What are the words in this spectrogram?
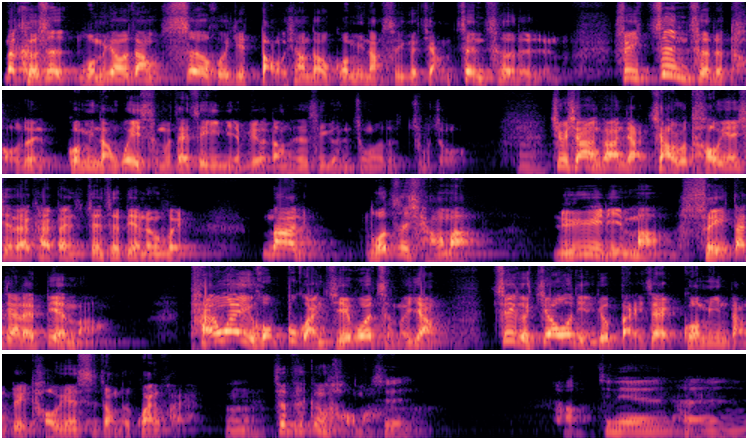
那可是我们要让社会去导向到国民党是一个讲政策的人，所以政策的讨论，国民党为什么在这一年没有当成是一个很重要的主轴？就像我刚刚讲，假如桃园现在开办政策辩论会，那罗志强嘛、吕玉林嘛，谁大家来辩嘛？谈完以后，不管结果怎么样，这个焦点就摆在国民党对桃园市长的关怀，嗯，这不是更好吗？是，好，今天很。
